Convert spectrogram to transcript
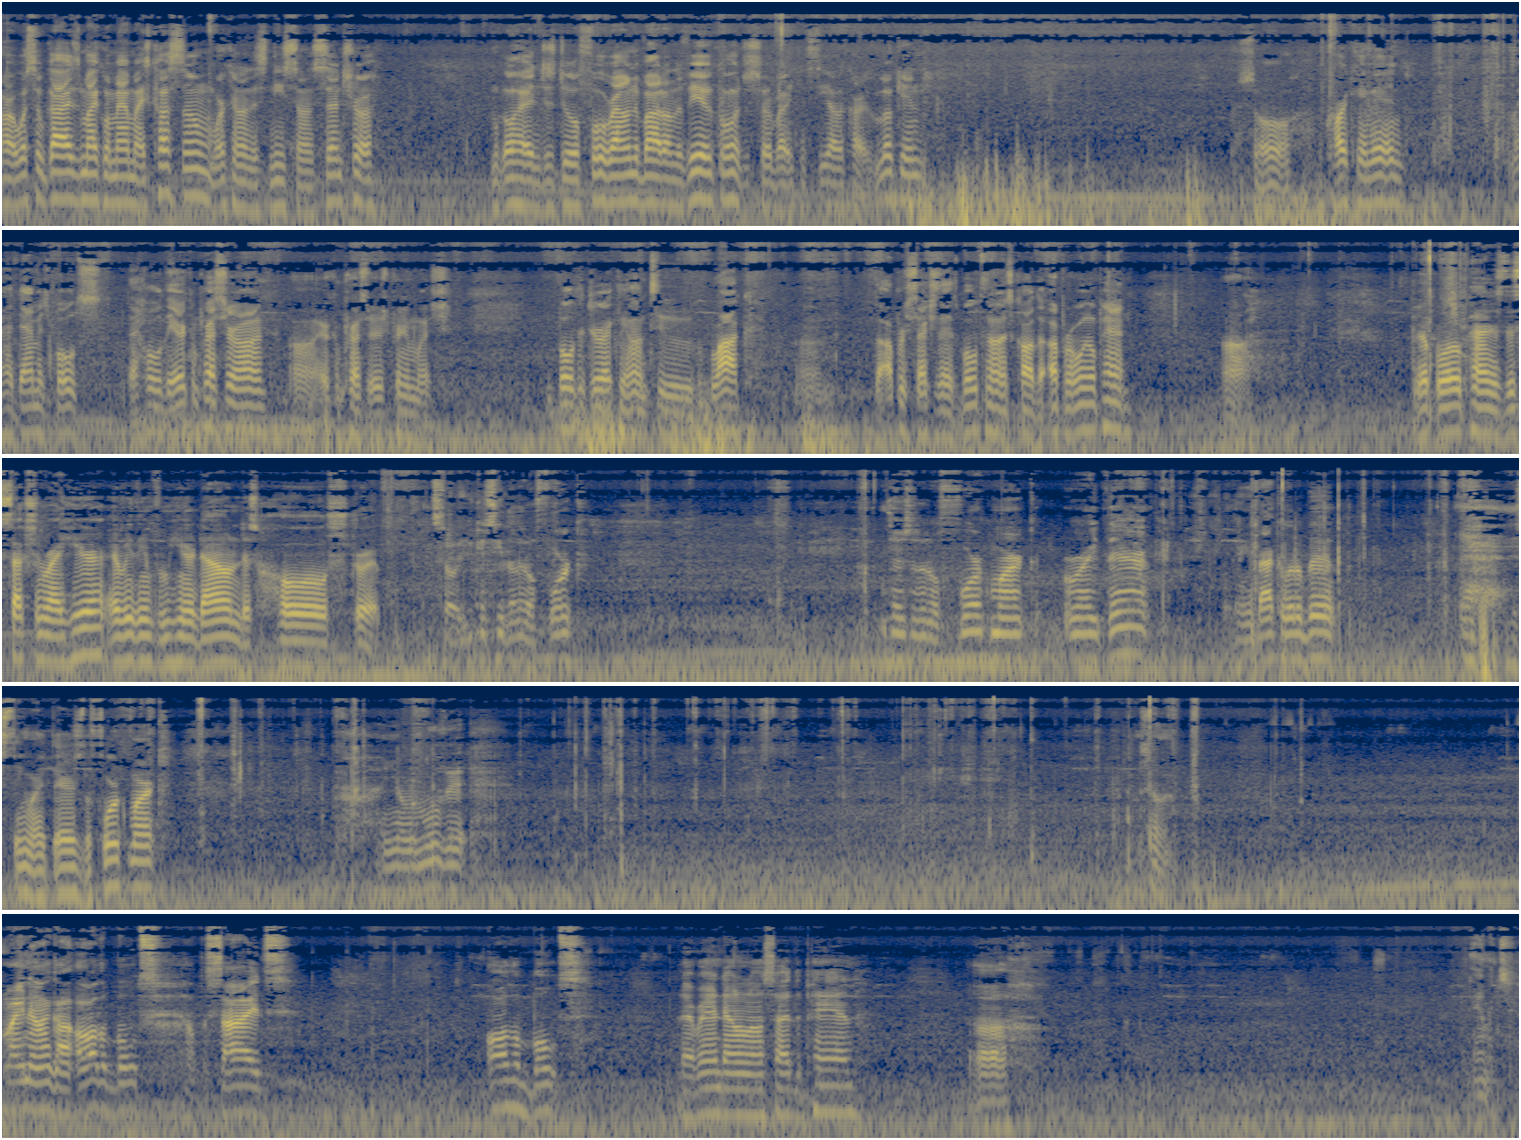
All right, what's up guys? Michael Mad Mike's Custom, working on this Nissan Sentra. I'm gonna go ahead and just do a full roundabout on the vehicle, just so everybody can see how the car is looking. So, car came in, I had damaged bolts that hold the air compressor on. Uh, air compressor is pretty much bolted directly onto the block. Um, the upper section that it's bolted on is called the upper oil pan. Uh, the oil pan is this section right here. Everything from here down, this whole strip. So you can see the little fork. There's a little fork mark right there. Bring it back a little bit. This thing right there is the fork mark. And you'll remove it. So right now I got all the bolts out the sides, all the bolts that ran down alongside the pan. Uh, damn it.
